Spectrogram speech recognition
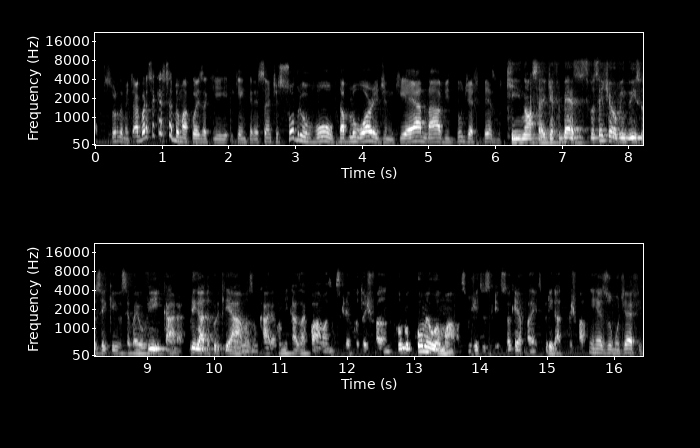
Absurdamente. Agora, você quer saber uma coisa que, que é interessante sobre o voo da Blue Origin, que é a nave do Jeff Bezos? Que, nossa, Jeff Bezos, se você estiver ouvindo isso, eu sei que você vai ouvir, cara, obrigado por criar a Amazon, cara. Eu vou me casar com a Amazon, escreve o que eu tô te falando. Como, como eu amo a Amazon, Jesus Cristo. Só queria falar isso. Obrigado, pode falar. Em resumo, Jeff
